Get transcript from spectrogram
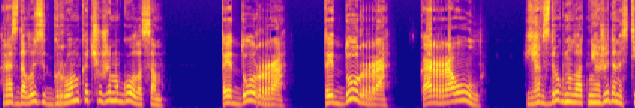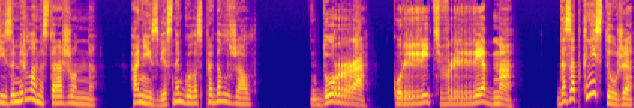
раздалось громко чужим голосом. «Ты дура! Ты дура! Караул!» Я вздрогнула от неожиданности и замерла настороженно. А неизвестный голос продолжал. «Дура! Курить вредно!» «Да заткнись ты уже!»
